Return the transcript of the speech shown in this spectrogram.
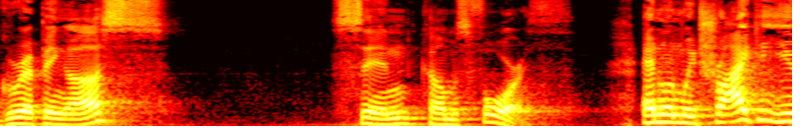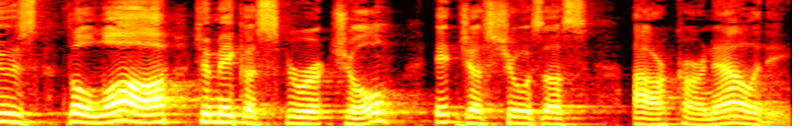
gripping us, sin comes forth. And when we try to use the law to make us spiritual, it just shows us our carnality.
